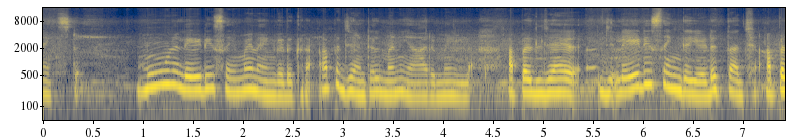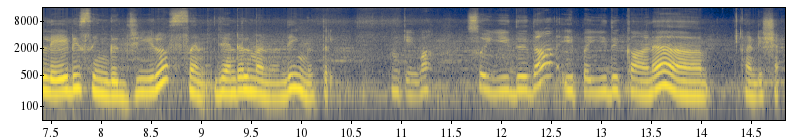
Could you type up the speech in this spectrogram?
நெக்ஸ்ட்டு மூணு லேடிஸையுமே நான் இங்கே எடுக்கிறேன். அப்போ ஜென்டில்மேன் யாருமே இல்லை. அப்போ ஜெ லேடிஸ் இங்கே எடுத்தாச்சு. அப்போ லேடிஸ் இங்கே ஜீரோ சென் ஜென்டில்மேன் வந்து இங்கே த்ரீ ஓகேவா ஸோ இதுதான் இப்போ இதுக்கான கண்டிஷன்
